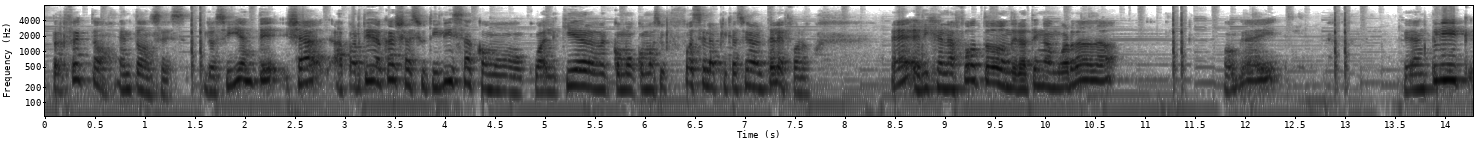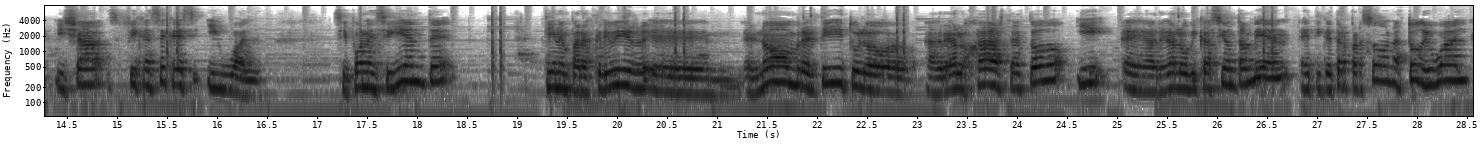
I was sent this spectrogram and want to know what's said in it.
Perfecto, entonces lo siguiente, ya a partir de acá ya se utiliza como cualquier, como, como si fuese la aplicación del teléfono. ¿Eh? eligen la foto donde la tengan guardada ok le dan clic y ya fíjense que es igual si ponen siguiente tienen para escribir eh, el nombre, el título, agregar los hashtags, todo y eh, agregar la ubicación también, etiquetar personas, todo igual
